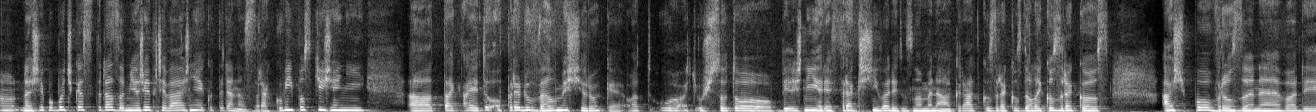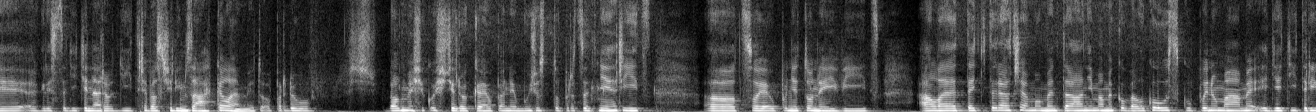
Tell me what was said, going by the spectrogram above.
No, naše pobočka se teda zaměřuje převážně jako teda na zrakový postižení, a, tak a je to opravdu velmi široké. Ať, ať už jsou to běžné refrakční vady, to znamená krátkozrakost, dalekozrakost, až po vrozené vady, kdy se dítě narodí třeba s šedým zákalem. Je to opravdu velmi jako široké, úplně nemůžu stoprocentně říct, co je úplně to nejvíc. Ale teď teda třeba momentálně máme jako velkou skupinu, máme i děti, které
